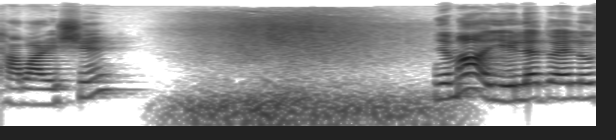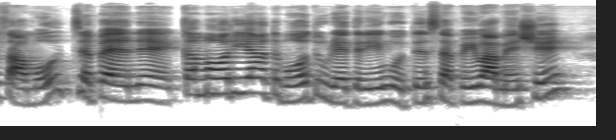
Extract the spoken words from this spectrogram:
ထားပါရရှင်မြမအရေးလက်သွဲလှုပ်ဆောင်မှုဂျပန်နဲ့ကမ္ဘောဒီးယားသဘောတူတဲ့သတင်းကိုတင်ဆက်ပေးပါမယ်ရှင်။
